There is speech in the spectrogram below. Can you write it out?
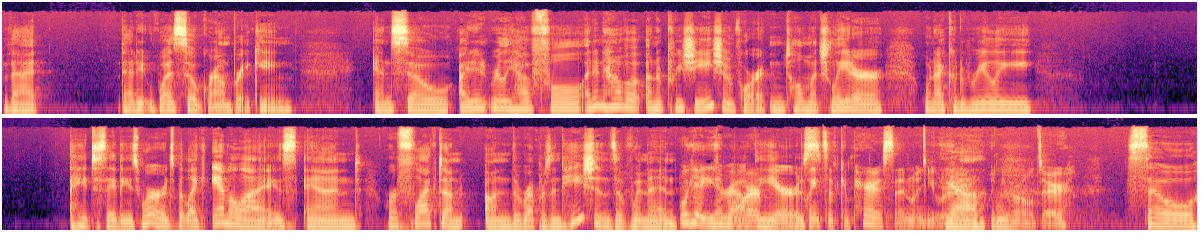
that that it was so groundbreaking. And so I didn't really have full, I didn't have a, an appreciation for it until much later when I could really, I hate to say these words, but like analyze and reflect on on the representations of women well, yeah, you throughout had more the years. points of comparison when you were Yeah. when you were older. So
